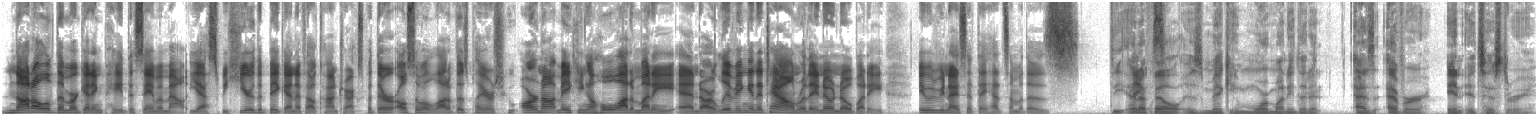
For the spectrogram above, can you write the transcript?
not all of them are getting paid the same amount. Yes, we hear the big NFL contracts, but there are also a lot of those players who are not making a whole lot of money and are living in a town where they know nobody. It would be nice if they had some of those the NFL is making more money than it has ever in its history.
